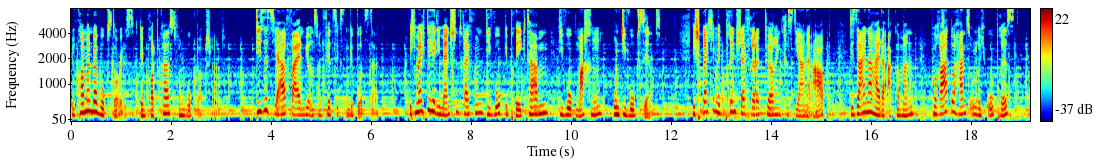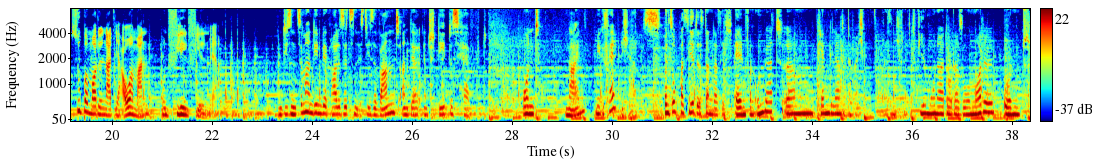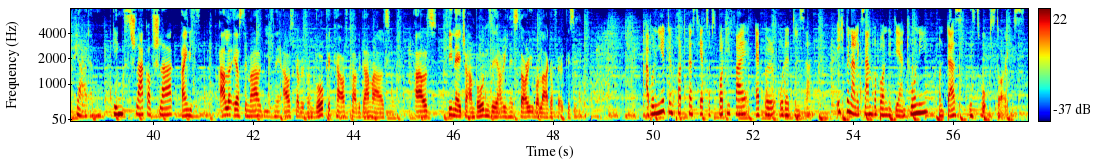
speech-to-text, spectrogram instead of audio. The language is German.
Willkommen bei Vogue Stories, dem Podcast von Vogue Deutschland. Dieses Jahr feiern wir unseren 40. Geburtstag. Ich möchte hier die Menschen treffen, die Vogue geprägt haben, die Vogue machen und die Vogue sind. Ich spreche mit Print-Chefredakteurin Christiane Arp, Designer Heider Ackermann, Kurator Hans-Ulrich Obrist, Supermodel Nadja Auermann und vielen, vielen mehr. In diesem Zimmer, in dem wir gerade sitzen, ist diese Wand, an der entsteht das Heft. Und nein, mir gefällt nicht alles. Und so passierte es dann, dass ich Ellen von Unwert ähm, kennengelernt habe. Da war ich, weiß ich nicht, vielleicht vier Monate oder so Model. Und ja, dann ging es Schlag auf Schlag. Eigentlich das allererste Mal, wie ich eine Ausgabe von Vogue gekauft habe, damals als Teenager am Bodensee, habe ich eine Story über Lagerfeld gesehen. Abonniert den Podcast jetzt auf Spotify, Apple oder Deezer. Ich bin Alexandra Bondi De Antoni und das ist Vogue Stories.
